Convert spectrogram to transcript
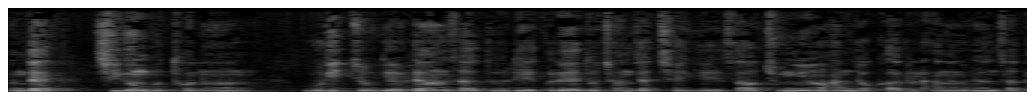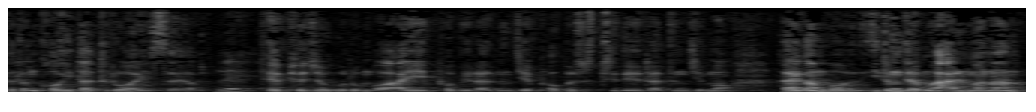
근데 지금부터는 우리 쪽의 회원사들이 그래도 전자책에서 중요한 역할을 하는 회원사들은 거의 다 들어와 있어요. 네. 대표적으로 뭐 아이펍이라든지 퍼블 스튜디오라든지 뭐 하여간 뭐 이름 대면 알만한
